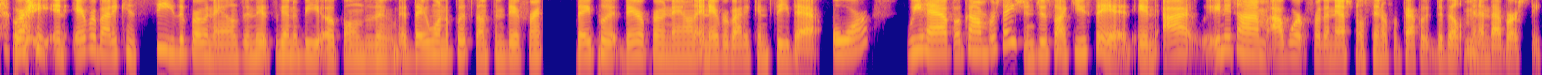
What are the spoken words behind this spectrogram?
right? And everybody can see the pronouns and it's gonna be up on Zoom. If they want to put something different, they put their pronoun and everybody can see that. Or we have a conversation, just like you said. And I, anytime I work for the National Center for Faculty Development and Diversity,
